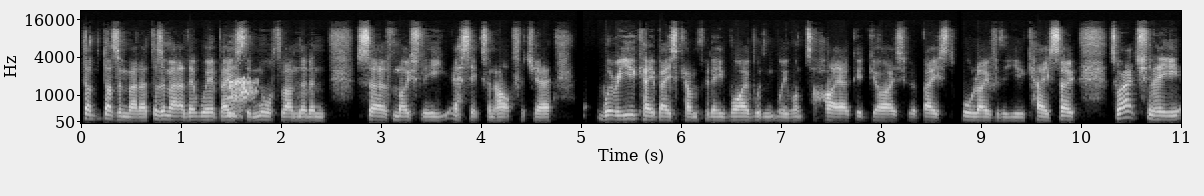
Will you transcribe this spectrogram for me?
Do- doesn't matter. It doesn't matter that we're based in North London and serve mostly Essex and Hertfordshire. We're a UK based company. Why wouldn't we want to hire good guys who are based all over the UK? So, so actually,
